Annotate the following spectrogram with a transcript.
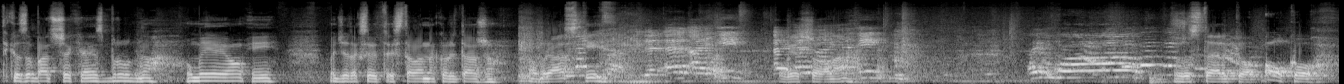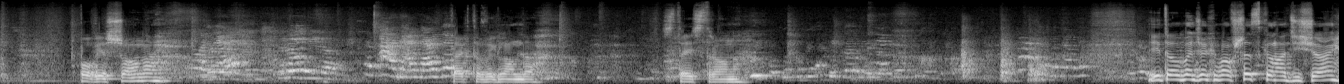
Tylko zobaczcie, jaka jest brudna. Umyję ją i będzie tak sobie tutaj stała na korytarzu. Obrazki. Powieszona. Lusterko, oko powieszone. Tak to wygląda z tej strony. I to będzie chyba wszystko na dzisiaj.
